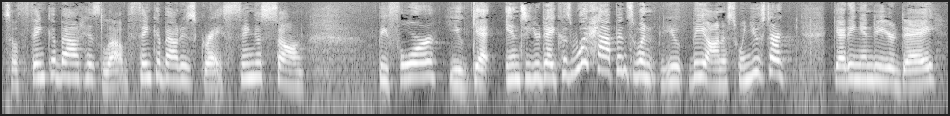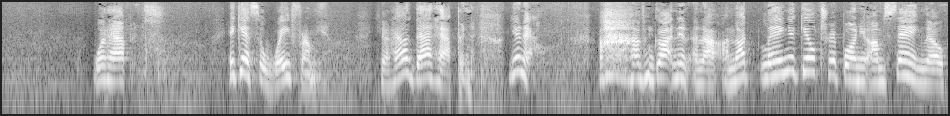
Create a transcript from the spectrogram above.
So think about his love, think about his grace, sing a song before you get into your day. Because what happens when you, be honest, when you start getting into your day, what happens? It gets away from you. You know, how did that happen? You know, I haven't gotten it, and I, am not laying a guilt trip on you. I'm saying, though,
